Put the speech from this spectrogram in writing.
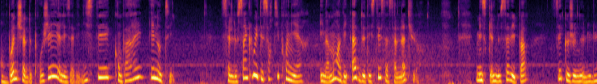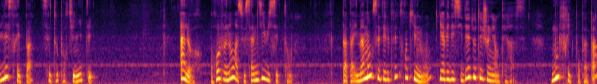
En bonne chef de projet, elle les avait listées, comparées et notées. Celle de Saint-Cloud était sortie première, et maman avait hâte de tester sa salle nature. Mais ce qu'elle ne savait pas, que je ne lui laisserai pas cette opportunité. Alors, revenons à ce samedi 8 septembre. Papa et maman s'étaient levés tranquillement et avaient décidé de déjeuner en terrasse. Moule frites pour papa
